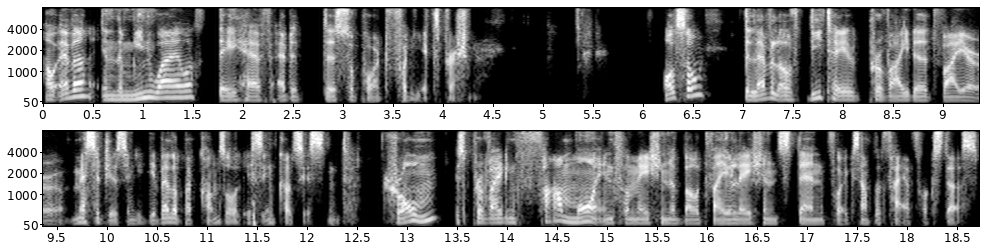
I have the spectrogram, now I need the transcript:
However, in the meanwhile, they have added the support for the expression. Also, the level of detail provided via messages in the developer console is inconsistent. Chrome is providing far more information about violations than, for example, Firefox does.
